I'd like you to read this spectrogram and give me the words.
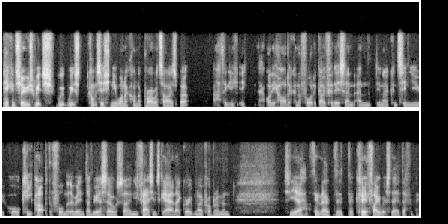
pick and choose which which competition you want to kind of prioritise. But I think he, he, Olli Harder can afford to go for this and and you know continue or keep up the form that they're in in WSL. So and you fancy him to get out of that group, no problem. And so yeah, I think they're the, clear favourites there, definitely.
